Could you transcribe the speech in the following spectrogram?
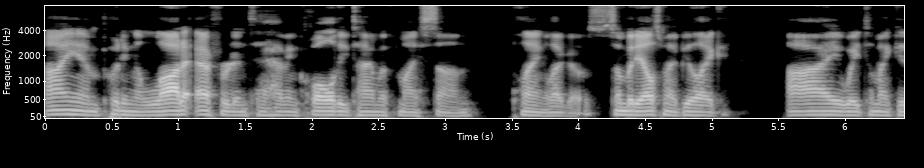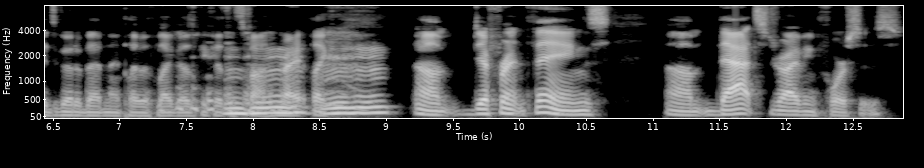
I am putting a lot of effort into having quality time with my son playing Legos. Somebody else might be like, I wait till my kids go to bed and I play with Legos because it's fun, Mhm. right? Like Mhm. um, different things. Um, that's driving forces.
